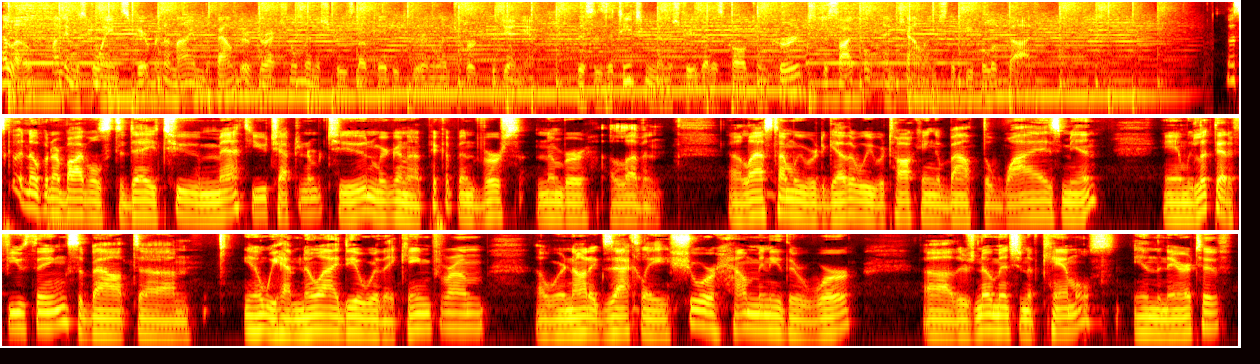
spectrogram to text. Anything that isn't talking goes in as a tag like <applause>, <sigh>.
Hello, my name is Dwayne Spearman, and I am the founder of Directional Ministries located here in Lynchburg, Virginia. This is a teaching ministry that is called to encourage, disciple, and challenge the people of God. Let's go ahead and open our Bibles today to Matthew chapter number 2, and we're going to pick up in verse number 11. Uh, last time we were together, we were talking about the wise men, and we looked at a few things about, um, you know, we have no idea where they came from. Uh, we're not exactly sure how many there were. Uh, there's no mention of camels in the narrative.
